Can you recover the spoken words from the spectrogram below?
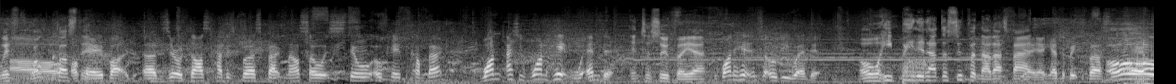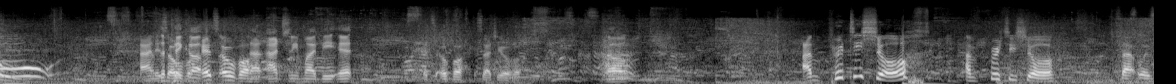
whiff won't cost okay, him. but uh, Zero does have his burst back now, so it's still okay to come back. One, actually, one hit will end it. Into super, yeah. One hit into OD will end it. Oh, he baited out the super now. That's bad. yeah, he had the big burst. Oh! And The it's over. pickup. It's over. That actually might be it. It's over. It's actually over. No. I'm pretty sure. I'm pretty sure that was.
